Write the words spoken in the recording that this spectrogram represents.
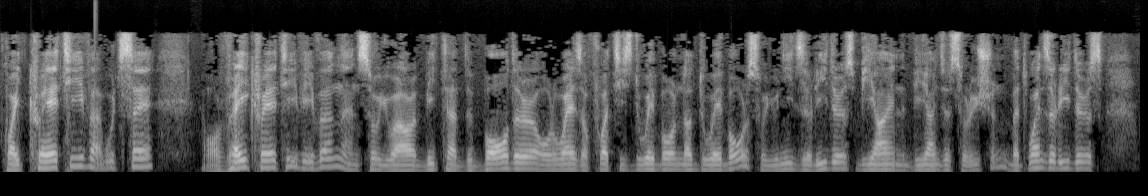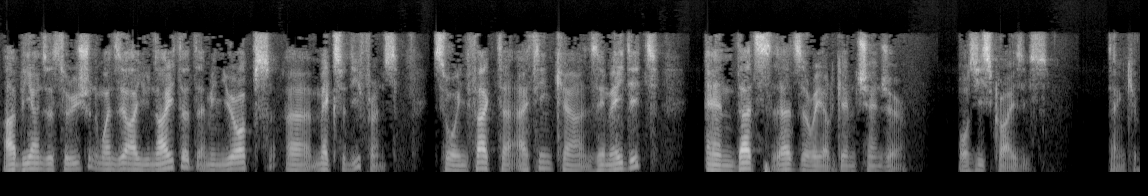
quite creative, I would say or very creative even, and so you are a bit at the border always of what is doable, not doable. So you need the leaders behind behind the solution. But when the leaders are behind the solution, when they are united, I mean, Europe uh, makes a difference. So in fact, I think uh, they made it, and that's that's a real game changer for this crisis. Thank you.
